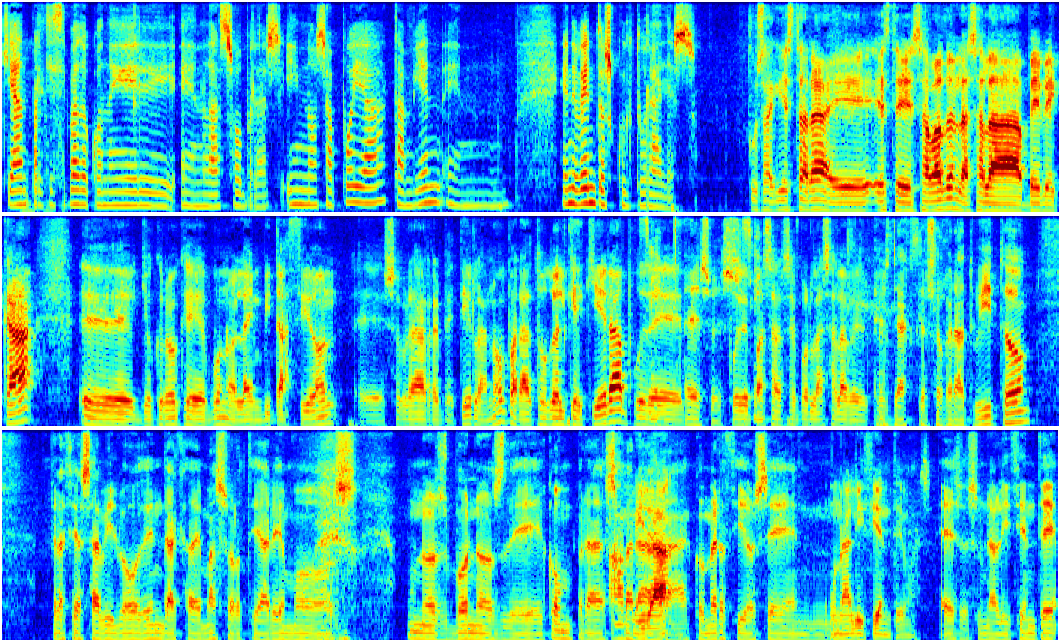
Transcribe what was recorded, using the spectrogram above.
que han participado con él en las obras y nos apoya también en, en eventos culturales. Pues aquí estará eh, este sábado en la sala BBK. Eh, yo creo que bueno la invitación eh, sobra repetirla, ¿no? Para todo el que quiera puede, puede pasarse por la sala BBK. Es de acceso gratuito. Gracias a Bilbao Dendac además sortearemos unos bonos de compras ah, para comercios en... Un aliciente más. Eso es un aliciente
